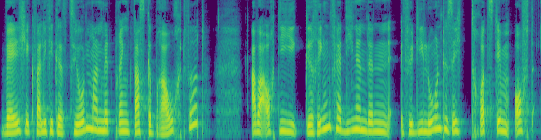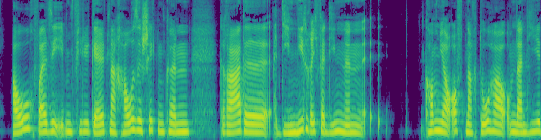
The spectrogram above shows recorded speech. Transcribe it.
welche Qualifikation man mitbringt, was gebraucht wird. Aber auch die Geringverdienenden, für die lohnt es sich trotzdem oft auch, weil sie eben viel Geld nach Hause schicken können. Gerade die Niedrigverdienenden kommen ja oft nach Doha, um dann hier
